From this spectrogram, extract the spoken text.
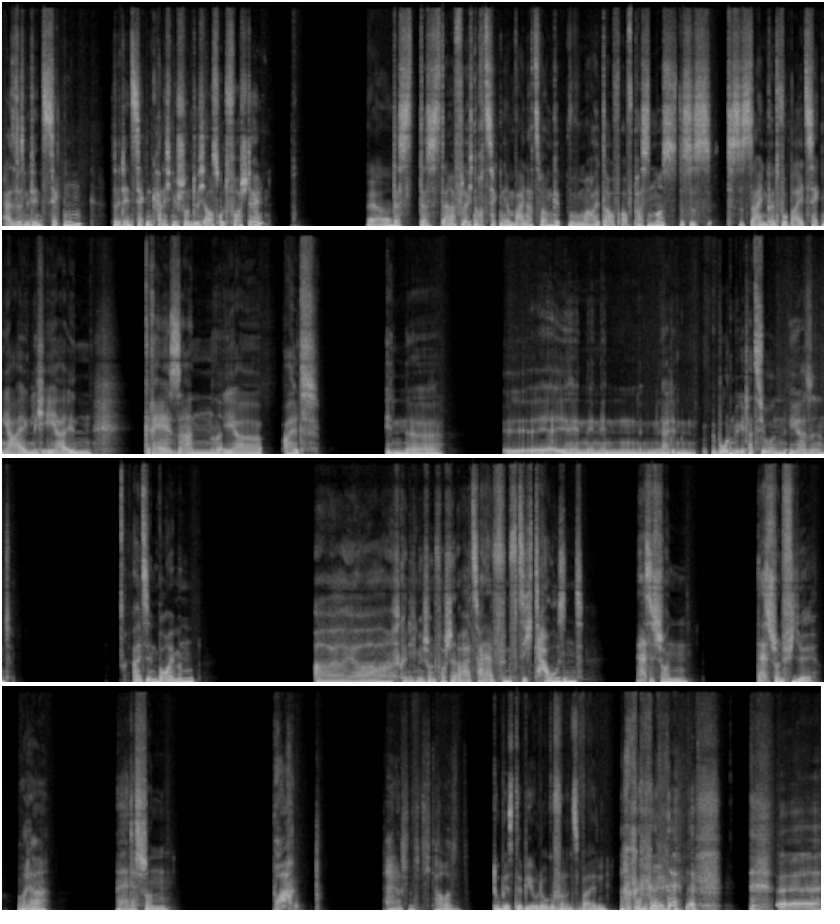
Also das mit den Zecken, mit den Zecken kann ich mir schon durchaus gut vorstellen. Ja. Dass, dass es da vielleicht noch Zecken im Weihnachtsbaum gibt, wo man halt drauf aufpassen muss, dass es, dass es sein könnte. Wobei Zecken ja eigentlich eher in Gräsern, eher halt in äh, in, in, in, halt in Bodenvegetation eher sind als in Bäumen. Aber ja, das könnte ich mir schon vorstellen. Aber 250.000? Das ist schon, das ist schon viel, oder? Äh, das ist schon, boah, 250.000. Du bist der Biologe von uns beiden. äh,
